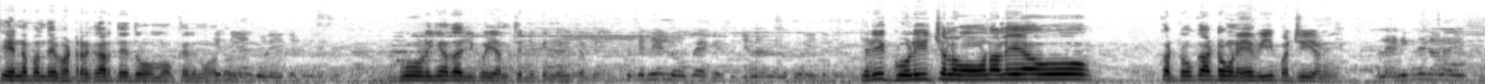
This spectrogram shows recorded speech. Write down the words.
ਤਿੰਨ ਬੰਦੇ ਫੱਟਰ ਕਰਤੇ ਦੋ ਮੌਕੇ ਤੇ ਮੌਤ ਹੋ ਗਈ ਗੋਲੀਆਂ ਦਾ ਜੀ ਕੋਈ ਅੰਤ ਨਹੀਂ ਕਿੰਨੀ ਵੀ ਚੱਲੇ। ਕਿੰਨੇ ਲੋਕ ਹੈਗੇ ਸੀ ਜਿਨ੍ਹਾਂ ਨਾਲ ਗੋਲੀਆਂ ਚੱਲੀਆਂ ਜਿਹੜੀ ਗੋਲੀ ਚਲਵਾਉਣ ਵਾਲੇ ਆ ਉਹ ਘੱਟੋ ਘੱਟ ਹੋਣੇ 20 25 ਜਣੇ। ਪਲੈਨਿੰਗ ਦੇ ਨਾਲ ਆਏ ਸੀ?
